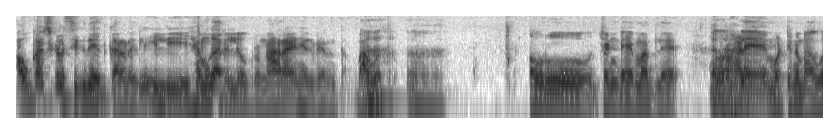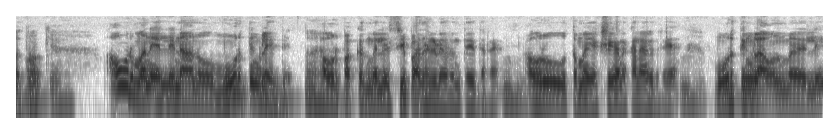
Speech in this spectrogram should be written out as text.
ಅವಕಾಶಗಳು ಸಿಗದೆ ಇದ್ದ ಕಾರಣದಲ್ಲಿ ಇಲ್ಲಿ ಹೆಮ್ಗಾರಲ್ಲಿ ಒಬ್ರು ನಾರಾಯಣ ಹೆಗಡೆ ಅಂತ ಭಾಗವತರು. ಅವರು ಚಂಡೆ ಮೊದ್ಲೆ ಅವ್ರ ಹಳೆ ಮಟ್ಟಿನ ಭಾಗವತರು. ಅವ್ರ ಮನೆಯಲ್ಲಿ ನಾನು ಮೂರು ತಿಂಗಳ ಇದ್ದೆ. ಹಾ. ಅವ್ರ ಪಕ್ಕದ ಮೇಲೆ ಶ್ರೀಪಾದ ಹೆಗಡೆಯವರು ಅಂತ ಇದ್ದಾರೆ. ಅವರು ಉತ್ತಮ ಯಕ್ಷಗಾನ ಕಲಾವಿದ್ರೆ. ಮೂರು ತಿಂಗಳ ಅವನ ಮನೆಯಲ್ಲಿ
